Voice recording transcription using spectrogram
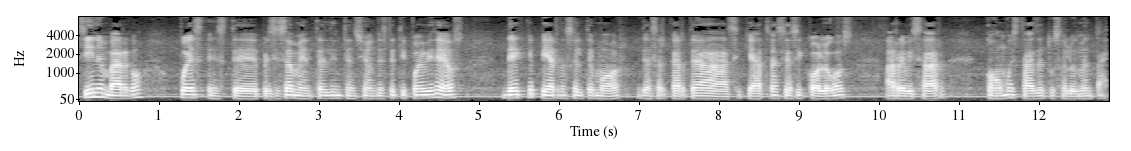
sin embargo, pues este precisamente es la intención de este tipo de videos de que pierdas el temor de acercarte a psiquiatras y a psicólogos a revisar cómo estás de tu salud mental.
